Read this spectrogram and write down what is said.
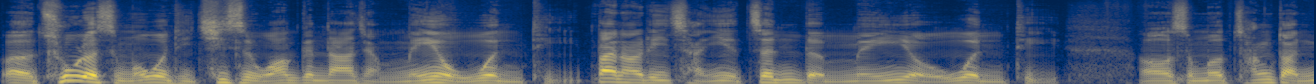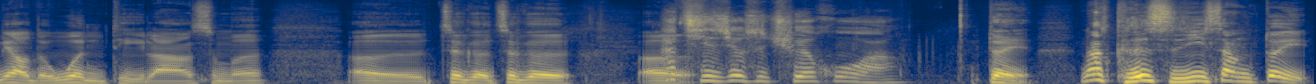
呃出了什么问题？其实我要跟大家讲，没有问题，半导体产业真的没有问题。哦，什么长短料的问题啦，什么呃这个这个呃，它其实就是缺货啊。对，那可是实际上对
